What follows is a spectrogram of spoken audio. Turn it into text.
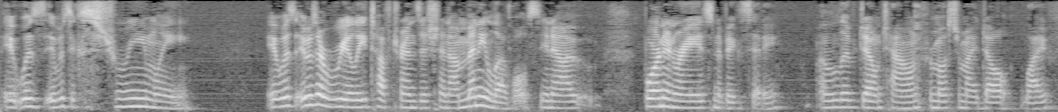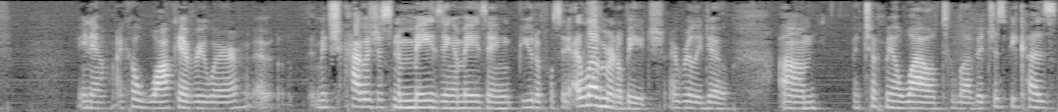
it was it was extremely it was it was a really tough transition on many levels. You know, I, born and raised in a big city. I lived downtown for most of my adult life. You know, I could walk everywhere. Uh, I mean, Chicago's just an amazing, amazing, beautiful city. I love Myrtle Beach. I really do. Um, it took me a while to love it just because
